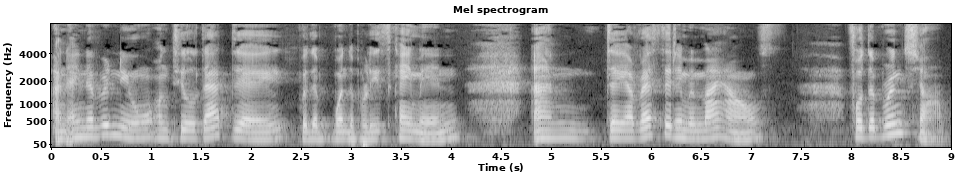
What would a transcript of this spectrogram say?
And I never knew until that day when the, when the police came in and they arrested him in my house for the Brinks job.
